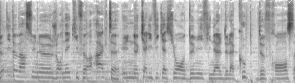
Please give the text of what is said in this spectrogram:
Jeudi 2 mars, une journée qui fera acte, une qualification en demi-finale de la Coupe de France.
